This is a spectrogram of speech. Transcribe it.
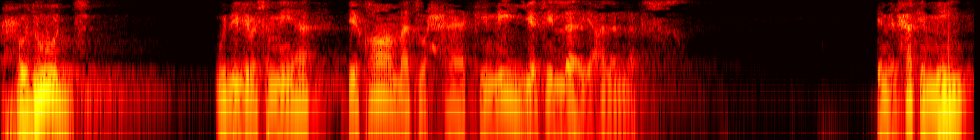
حدود. ودي اللي بسميها إقامة حاكمية الله على النفس. إن الحاكم مين؟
